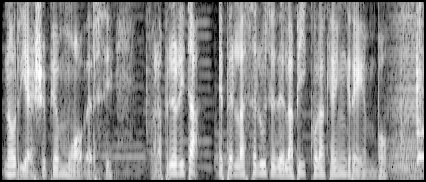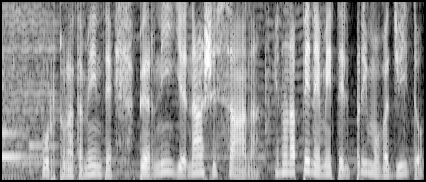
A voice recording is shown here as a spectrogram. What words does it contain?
non riesce più a muoversi ma la priorità è per la salute della piccola che è in grembo. Fortunatamente Perniglie nasce sana e non appena emette il primo vagito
